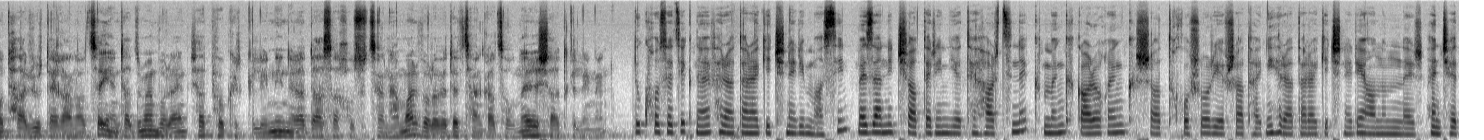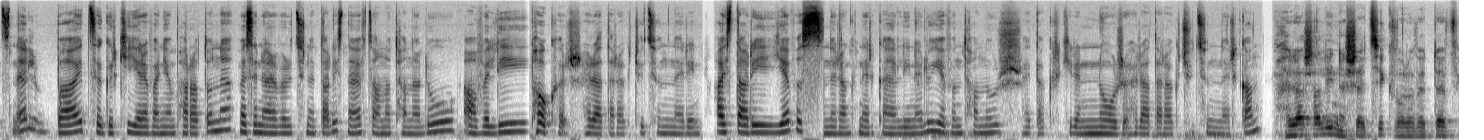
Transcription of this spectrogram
մոտ 100 տեղանոց է, ենթադրում եմ, որ այն շատ փոքր կլինի նրա դասախոսության համար, որովհետեւ ցանկացողները շատ կլինեն։ Դուք խոսեցիք նաև հրատարակիչների մասին։ Մեզանից շատերին եթե հարցնեք, մենք կարող ենք շատ խոշոր եւ շատ հայտնի հրատարակիչների անուններ հնչեցնել, բայց գրքի Երևանյան փառատոնը մեզ հնարավորություն է տալիս նաև ճանոթանալու ավելի փոքր հրատարակչություններին։ Այս տարի եւս նրանք ներկայ են լինելու եւ ընդհանուր հետաքրքիր են նոր հրատարակչություններ կան։ Հրաշալի նշեցիք, որովհետեւ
